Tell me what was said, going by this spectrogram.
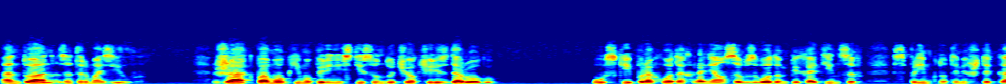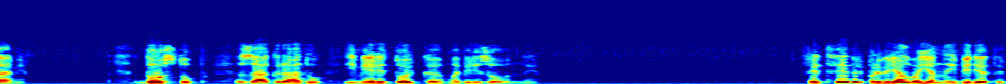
Антуан затормозил. Жак помог ему перенести сундучок через дорогу. Узкий проход охранялся взводом пехотинцев с примкнутыми штыками. Доступ за ограду имели только мобилизованные. Фельдфебель проверял военные билеты.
